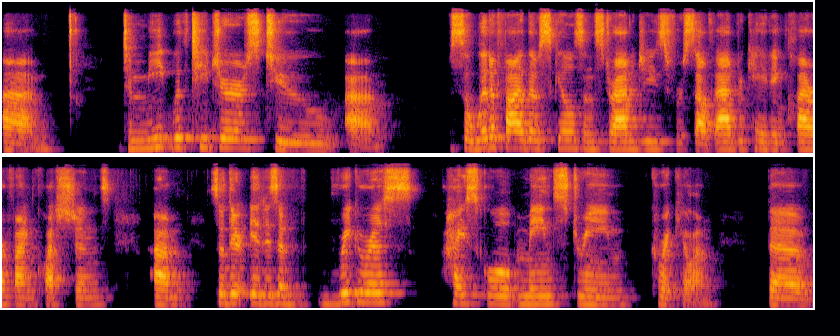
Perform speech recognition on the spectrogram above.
um, to meet with teachers, to um, solidify those skills and strategies for self-advocating, clarifying questions. Um, so there, it is a rigorous high school mainstream curriculum. The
